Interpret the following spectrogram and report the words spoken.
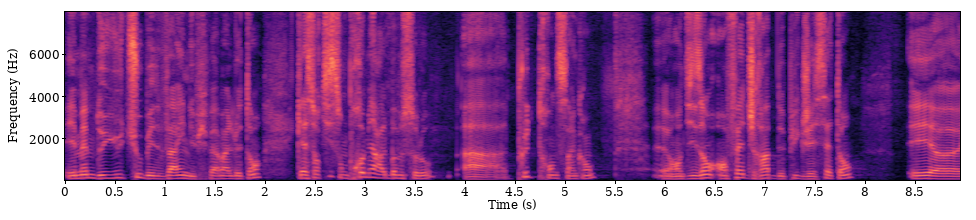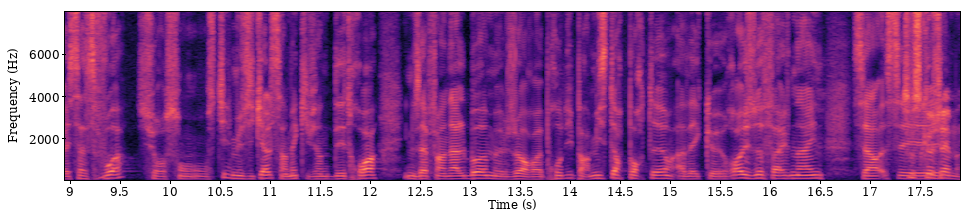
et même de YouTube et de Vine depuis pas mal de temps, qui a sorti son premier album solo à plus de 35 ans en disant en fait je rappe depuis que j'ai 7 ans. Et euh, ça se voit sur son style musical. C'est un mec qui vient de Détroit. Il nous a fait un album genre euh, produit par Mr. Porter avec euh, Royce the Five Nine. C'est- Tout ce que j'aime.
